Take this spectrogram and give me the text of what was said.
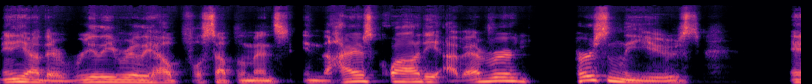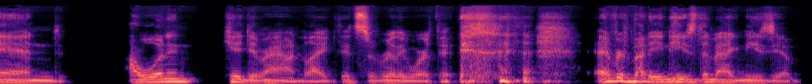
many other really, really helpful supplements in the highest quality I've ever personally used. And I wouldn't kid around. Like it's really worth it. Everybody needs the magnesium.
